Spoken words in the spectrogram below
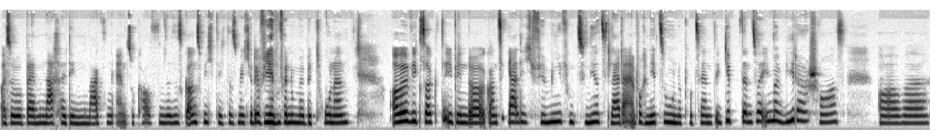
also beim nachhaltigen Marken einzukaufen. Das ist ganz wichtig, das möchte ich auf jeden Fall nur mal betonen. Aber wie gesagt, ich bin da ganz ehrlich, für mich funktioniert es leider einfach nicht zu 100 Prozent. Ich gebe dem zwar immer wieder Chance, aber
